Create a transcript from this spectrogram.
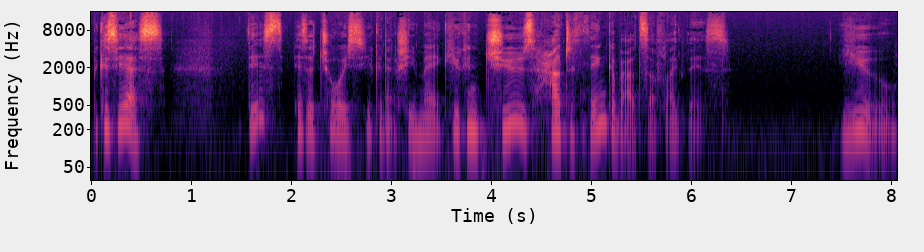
Because, yes, this is a choice you can actually make. You can choose how to think about stuff like this. You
